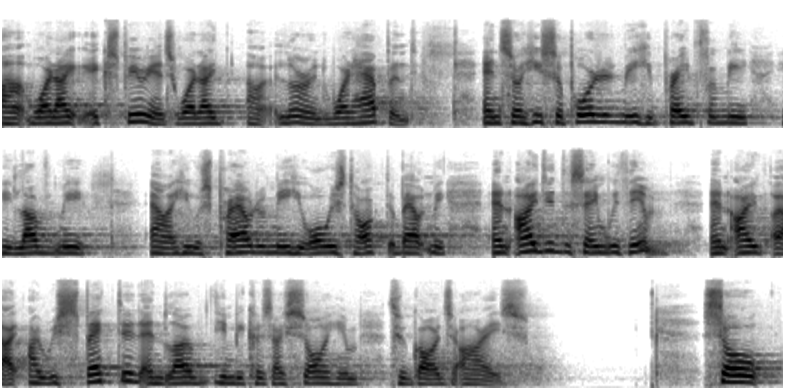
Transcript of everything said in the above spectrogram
uh, what I experienced, what I uh, learned, what happened. And so he supported me, he prayed for me, he loved me, uh, he was proud of me, he always talked about me. And I did the same with him. And I, I, I respected and loved him because I saw him through God's eyes. So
